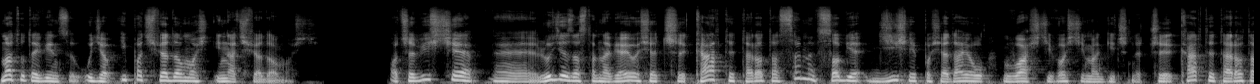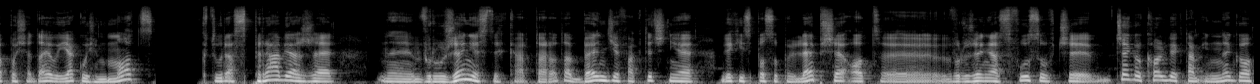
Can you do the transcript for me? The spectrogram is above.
Ma tutaj więc udział i podświadomość, i nadświadomość. Oczywiście e, ludzie zastanawiają się, czy karty Tarota same w sobie dzisiaj posiadają właściwości magiczne, czy karty Tarota posiadają jakąś moc, która sprawia, że e, wróżenie z tych kart Tarota będzie faktycznie w jakiś sposób lepsze od e, wróżenia z fusów czy czegokolwiek tam innego,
